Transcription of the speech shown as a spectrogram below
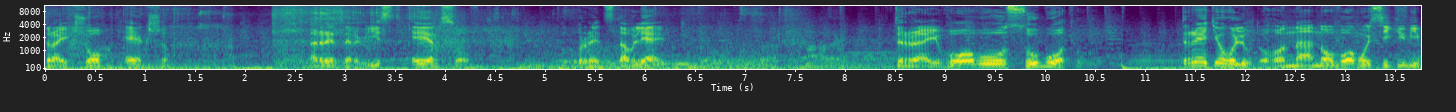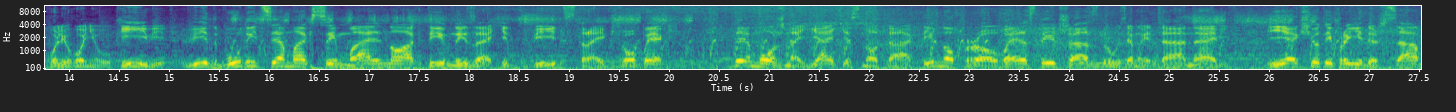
Shop Action. Резервіст Airsoft. Представляють Драйвову суботу. 3 лютого на новому CQB полігоні у Києві відбудеться максимально активний захід від Strike Action, де можна якісно та активно провести час з друзями. Та навіть якщо ти приїдеш сам,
